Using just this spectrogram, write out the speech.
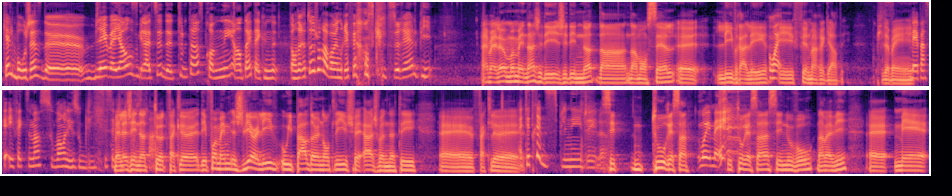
quel beau geste de bienveillance gratuite de tout le temps se promener en tête avec une. On devrait toujours avoir une référence culturelle, puis Ah ben là, moi maintenant, j'ai des, notes dans, dans mon cell, euh, livres à lire Ouais. et films à regarder. Puis là, ben. Mais parce qu'effectivement, souvent, on les oublie. Ça Mais là, j'ai note. Fait que là, des fois, même, je lis un livre où il parle d'un autre livre, je fais Ah, je vais le noter. Euh, fait que là, Hey, T'es très discipliné, Jay. C'est tout récent. Oui, mais. C'est tout récent, c'est nouveau dans ma vie. Euh, mais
